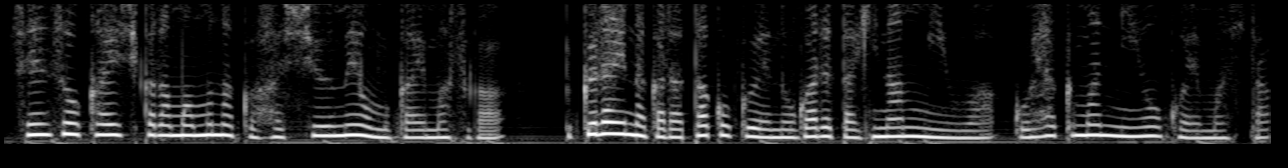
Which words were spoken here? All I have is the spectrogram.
戦争開始から間もなく8週目を迎えますが、ウクライナから他国へ逃れた避難民は500万人を超えました。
